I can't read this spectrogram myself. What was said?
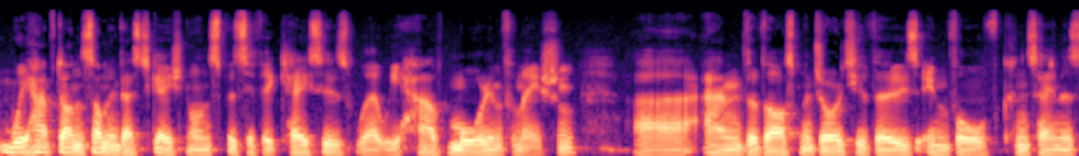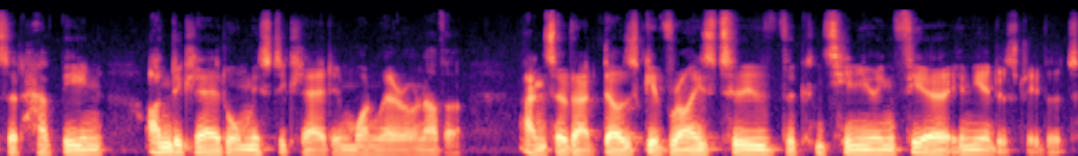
We have done some investigation on specific cases where we have more information, uh, and the vast majority of those involve containers that have been undeclared or misdeclared in one way or another. And so that does give rise to the continuing fear in the industry that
